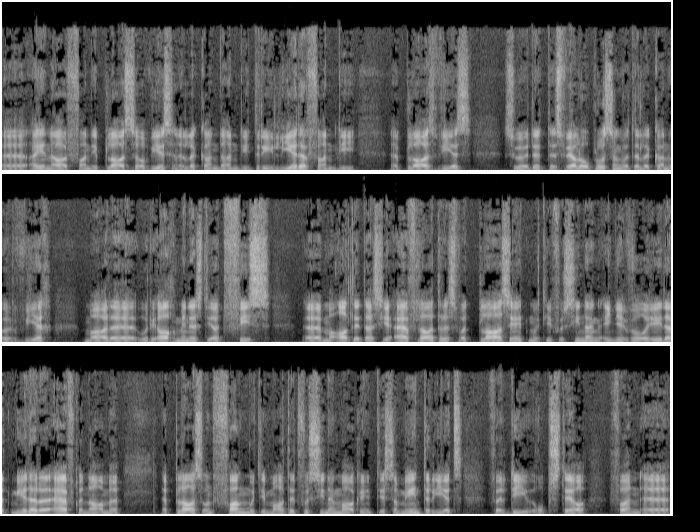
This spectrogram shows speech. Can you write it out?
uh, eienaar van die plaas sal wees en hulle kan dan die drie lede van die uh, plaas wees. So dit is wel 'n oplossing wat hulle kan oorweeg, maar uh, oor die algemeen is die advies Uh, maar altyd as jy erflater is wat plaas het, moet jy voorsiening en jy wil hê dat meerdere erfgename 'n plaas ontvang, moet jy maar altyd voorsiening maak in die testament reeds vir die opstel van 'n uh,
